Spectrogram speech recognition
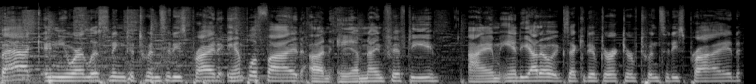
back, and you are listening to Twin Cities Pride Amplified on AM 950. I am Andy Otto, Executive Director of Twin Cities Pride,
